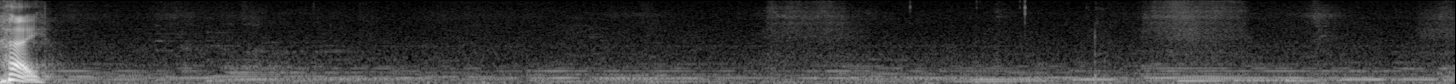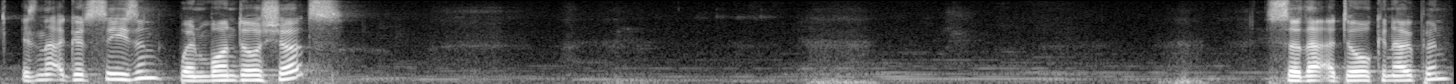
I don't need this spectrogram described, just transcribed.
Hey, Isn't that a good season when one door shuts? So that a door can open?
